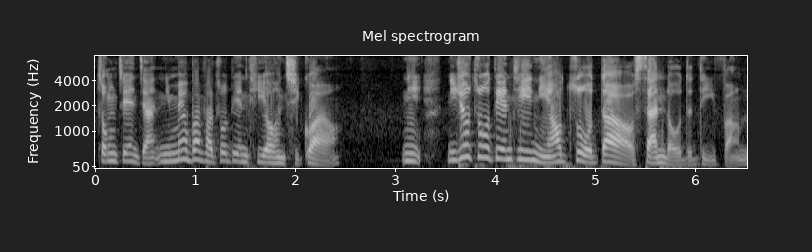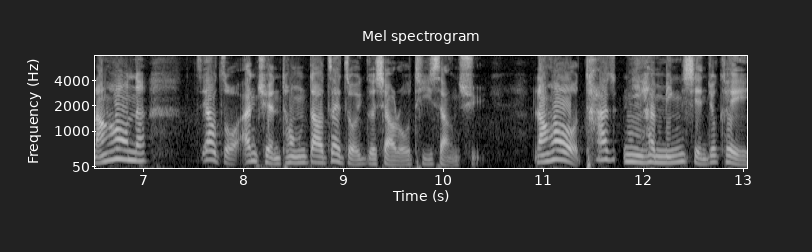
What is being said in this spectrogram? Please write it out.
中间讲，你没有办法坐电梯哦，很奇怪哦。你你就坐电梯，你要坐到三楼的地方，然后呢要走安全通道，再走一个小楼梯上去。然后它，你很明显就可以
